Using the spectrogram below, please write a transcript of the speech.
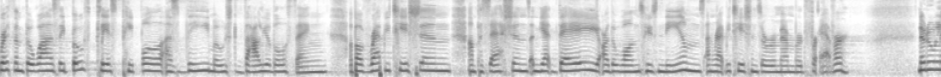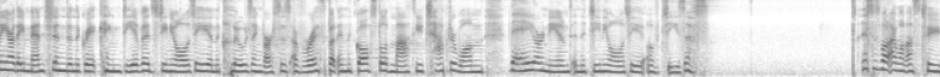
Ruth and Boaz, they both placed people as the most valuable thing above reputation and possessions, and yet they are the ones whose names and reputations are remembered forever. Not only are they mentioned in the great King David's genealogy in the closing verses of Ruth, but in the Gospel of Matthew, chapter 1, they are named in the genealogy of Jesus. This is what I want us to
